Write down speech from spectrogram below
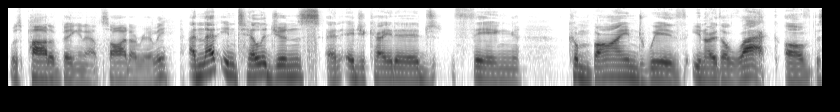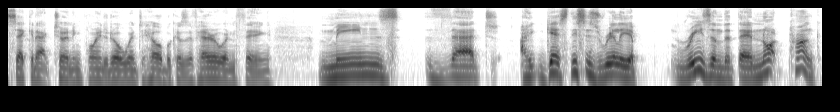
was part of being an outsider, really. And that intelligence and educated thing combined with, you know, the lack of the second act turning point, it all went to hell because of heroin thing, means that I guess this is really a reason that they're not punk.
